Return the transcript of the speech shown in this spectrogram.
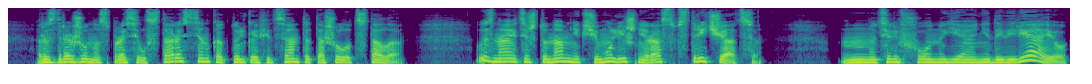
— раздраженно спросил Старостин, как только официант отошел от стола. «Вы знаете, что нам ни к чему лишний раз встречаться». «Но телефону я не доверяю»,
